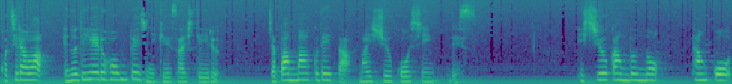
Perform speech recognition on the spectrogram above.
こちらは NDL ホームページに掲載しているジャパンマークデータ毎週更新です。1週間分の単行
